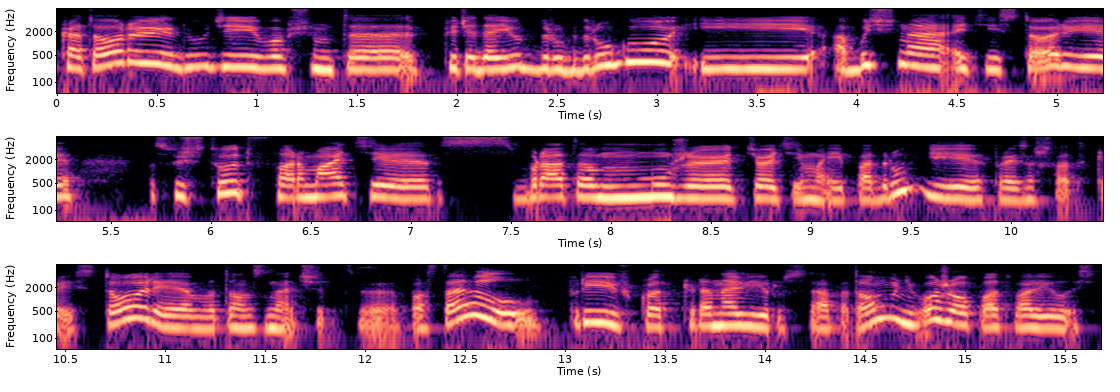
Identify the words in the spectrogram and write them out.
которые люди, в общем-то, передают друг другу, и обычно эти истории существует в формате с братом мужа тети моей подруги. Произошла такая история. Вот он, значит, поставил прививку от коронавируса, а потом у него жопа отвалилась.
